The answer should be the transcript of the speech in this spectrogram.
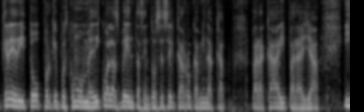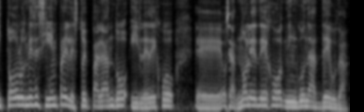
crédito, porque pues como me dedico a las ventas, entonces el carro camina acá, para acá y para allá. Y todos los meses siempre le estoy pagando y le dejo, eh, o sea, no le dejo ninguna deuda.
